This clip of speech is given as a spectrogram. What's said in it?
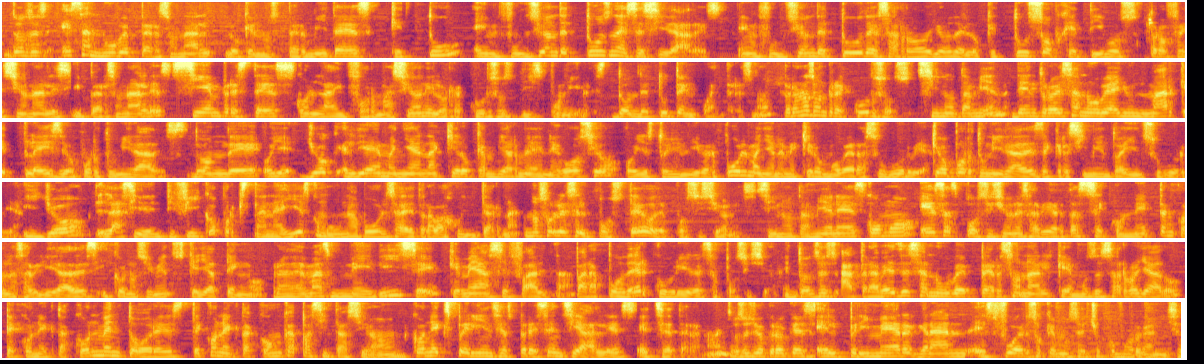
Entonces, esa nube personal lo que nos permite es que tú, en función de tus necesidades, en función de tu desarrollo, de lo que tus objetivos profesionales y personales, siempre estés con la información y los recursos disponibles, donde tú te encuentres, ¿no? Pero no son recursos, sino también dentro de esa nube hay un marketplace de oportunidades, donde, oye, yo el día de mañana quiero cambiarme de negocio, hoy estoy en Liverpool, mañana me quiero mover a Suburbia. ¿Qué oportunidades de crecimiento hay en Suburbia? Y yo las identifico porque están ahí, es como una bolsa de trabajo interna. No solo es el posteo de posiciones, sino también es cómo esas posiciones abiertas se conectan con las habilidades y conocimientos que ya tengo, pero además me dice qué me hace falta para poder cubrir esa posición. Entonces, a través de esa nube personal que hemos desarrollado, te conecta con mentores, te conecta con capacitación, con experiencias presenciales, etcétera. ¿no? Entonces, yo creo que es el primer gran esfuerzo que hemos hecho como organización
